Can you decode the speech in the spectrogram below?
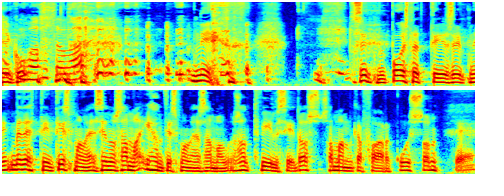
niinku, Mahtavaa. niin, sitten me poistettiin siitä, niin me tehtiin tismalleen, siinä on sama, ihan tismalleen sama, se on tvilsidos, sama mikä farkuissa on. Okay.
